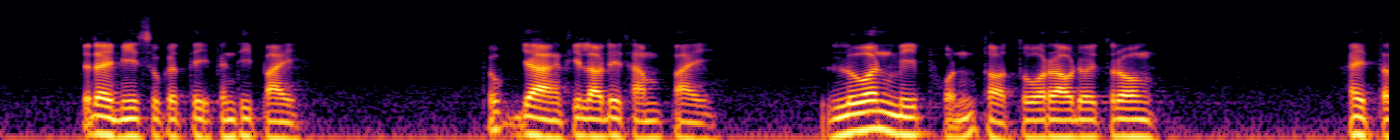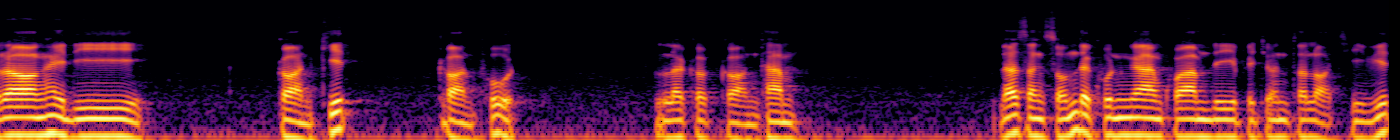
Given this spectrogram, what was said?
ๆ จะได้มีสุคติเป็นที่ไป ทุกอย่างที่เราได้ทำไป ล้วนมีผลต่อตัวเราโดยตรง ให้ตรองให้ดี ก่อนคิด ก่อนพูด แล้วก็ก่อนทำแล้วสังสมแต่คุณงามความดีไปจนตลอดชีวิต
